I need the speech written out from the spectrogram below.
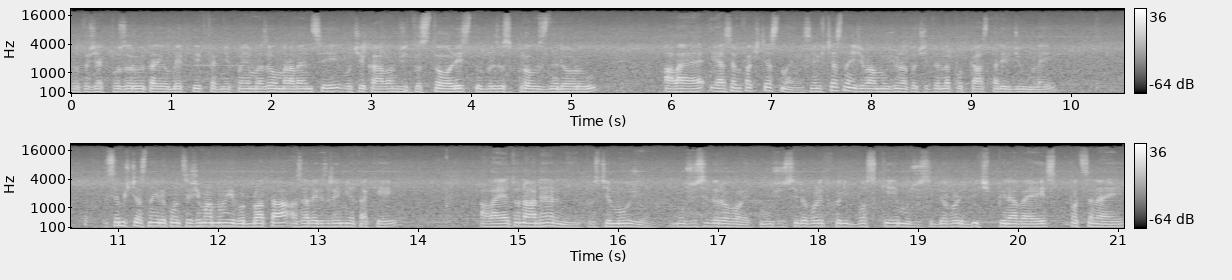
protože jak pozoruju tady objektiv, tak mě po něm lezou mravenci. Očekávám, že to z toho listu brzo sklouzne dolů. Ale já jsem fakt šťastný. Jsem šťastný, že vám můžu natočit tenhle podcast tady v džungli. Jsem šťastný dokonce, že mám nohy od blata a zadek zřejmě taky. Ale je to nádherný, prostě můžu. Můžu si to dovolit. Můžu si dovolit chodit bosky, můžu si dovolit být špinavý, spocený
